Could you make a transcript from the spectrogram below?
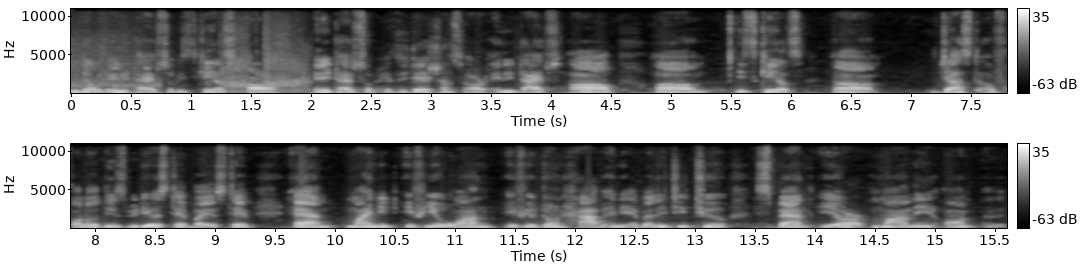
without any types of skills or any types of hesitations or any types of um, skills uh, just uh, follow this video step by step. And mind it if you want if you don't have any ability to spend your money on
